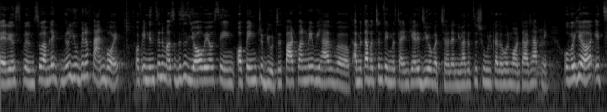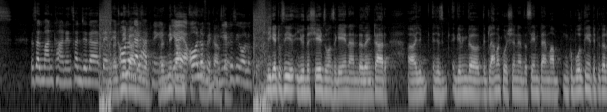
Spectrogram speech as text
various films. So I'm like, you know, you've been a fanboy of Indian cinema. So this is your way of saying or paying tribute. So part one में we have uh, Amitabh Bachchan famous line कि अरे जियो बच्चन and you have the Trishul का the whole montage happening. Over here it's the Salman Khan and Sanjay Dutt and, and all of Rajnikant that as well. happening. And Rajnikant- yeah, yeah, all of it. Rajnikant We get to style. see all of it. we get to see you in the shades once again and uh, the entire uh, you just giving the the glamour question at the same time आप उनको बोलती हैं टिपिकल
